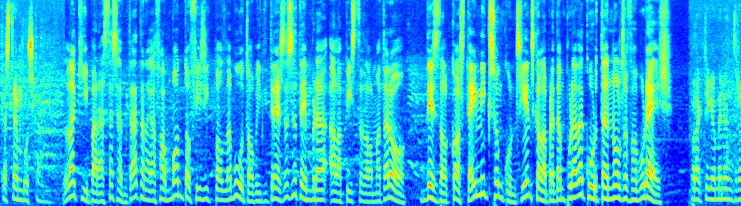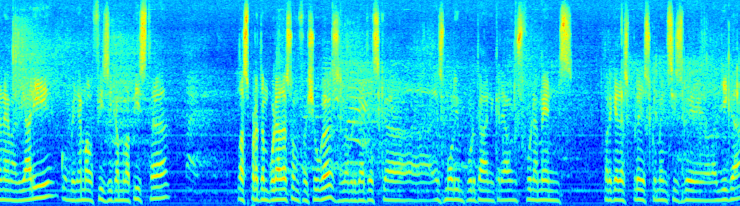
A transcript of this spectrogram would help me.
que estem buscant. L'equip ara està centrat en agafar un bon to físic pel debut el 23 de setembre a la pista del Mataró. Des del cos tècnic són conscients que la pretemporada curta no els afavoreix. Pràcticament entrenem a diari, combinem el físic amb la pista, les pretemporades són feixugues, la veritat és que és molt important crear uns fonaments perquè després comencis bé a la Lliga.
